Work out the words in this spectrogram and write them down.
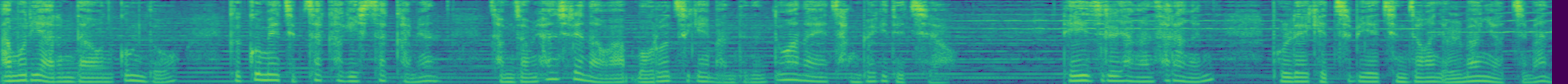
아무리 아름다운 꿈도 그 꿈에 집착하기 시작하면 점점 현실에 나와 멀어지게 만드는 또 하나의 장벽이 되지요. 데이지를 향한 사랑은 본래 개츠비의 진정한 열망이었지만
